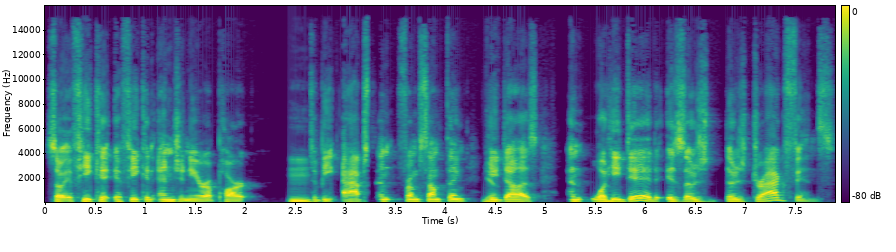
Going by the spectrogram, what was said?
So if he can if he can engineer a part mm. to be absent from something, yeah. he does. And what he did is those those drag fins,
